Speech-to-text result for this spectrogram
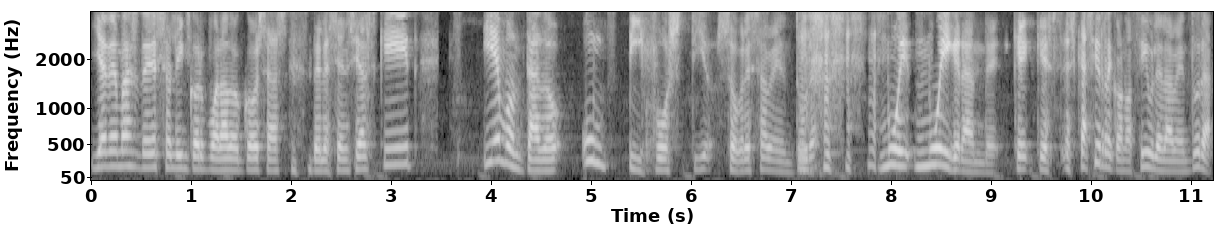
y además de eso le he incorporado cosas del Essentials Kit y he montado un pifostio sobre esa aventura muy, muy grande, que, es, casi reconocible la aventura,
